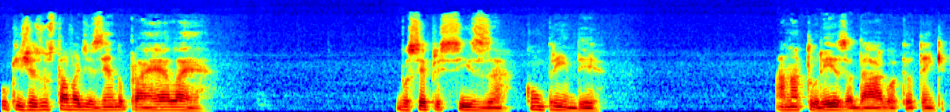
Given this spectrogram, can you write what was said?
o que Jesus estava dizendo para ela é: você precisa compreender a natureza da água que eu tenho que,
